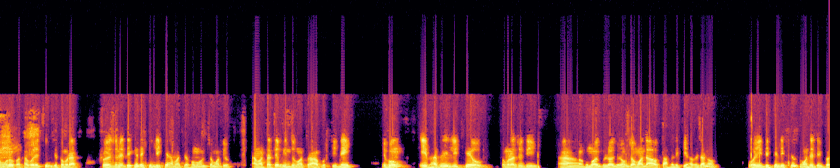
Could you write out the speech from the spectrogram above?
এমনও কথা বলেছি যে তোমরা প্রয়োজনে দেখে দেখে লিখে আমাকে হোমওয়ার্ক জমা দিও। আমার তাতে বিন্দুমাত্র আপত্তি নেই। এবং এভাবে লিখেও তোমরা যদি হোমওয়ার্কগুলো জমা দাও, তাহলে কি হবে জানো? ওই দেখে লিখলেও তোমাদের দেখবা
